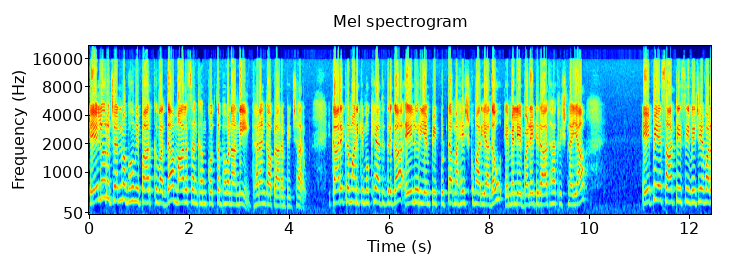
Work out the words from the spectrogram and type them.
ఏలూరు జన్మభూమి పార్క్ వద్ద మాల సంఘం కొత్త భవనాన్ని ఘనంగా ప్రారంభించారు. ఈ కార్యక్రమానికి ముఖ్య అతిథులుగా Eluru MP Putta Mahesh Kumar Yadav MLA Badeti Radhakrishnayya APSRTC Vijayawada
